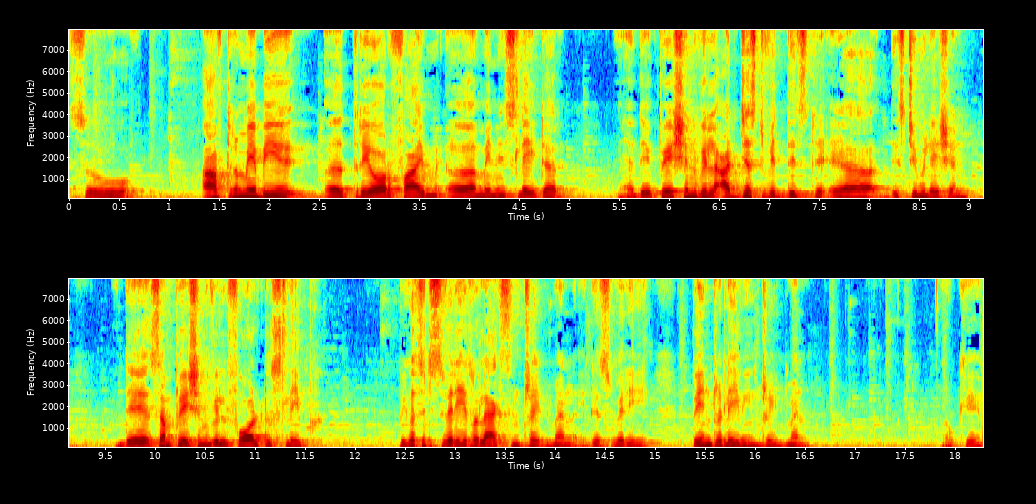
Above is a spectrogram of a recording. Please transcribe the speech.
So after maybe uh, 3 or 5 uh, minutes later the patient will adjust with this uh, the stimulation. The some patient will fall to sleep. Because it is very relaxing treatment. It is very pain relieving treatment. Okay.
